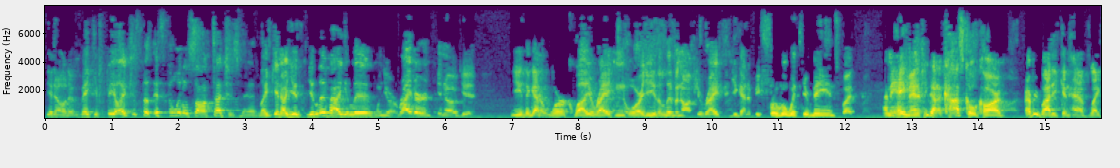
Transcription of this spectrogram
you know, to make you feel. It's just the, it's the little soft touches, man. Like you know, you you live how you live when you're a writer. You know, you you either got to work while you're writing, or you're either living off your writing. You got to be frugal with your means. But I mean, hey, man, if you got a Costco card, everybody can have like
